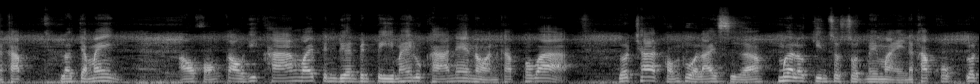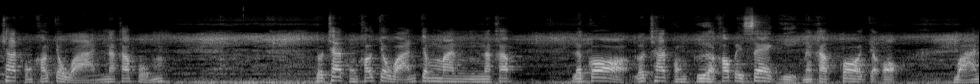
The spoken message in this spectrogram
นะครับ เราจะไม่เอาของเก่าที่ค้างไว้เป็นเดือนเป็นปีมาให้ลูกค้าแน่นอนครับ เพราะว่ารสชาติของถั่วลายเสือเมื่อเรากินสดๆใหม่ๆนะครับรสชาติของเขาจะหวานนะครับผม รสชาติของเขาจะหวานจะมันนะครับ แล้วก็รสชาติของเกลือเข้าไปแทรกอีกนะครับ ก็จะออกหวาน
